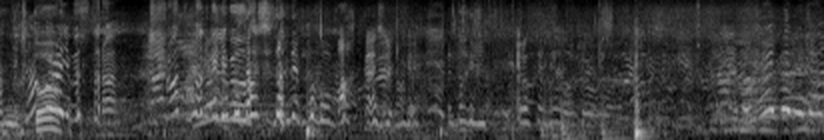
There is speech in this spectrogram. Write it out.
А нічого Хто? вроді би стара. Що ти вроді би дати дати по губах, каже. Той трохи не можу. Ой, нічого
